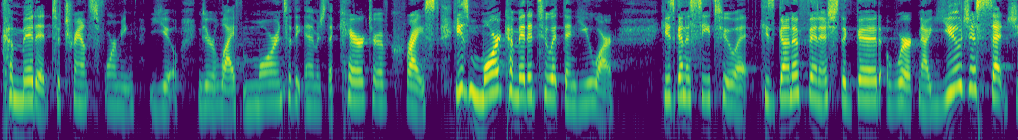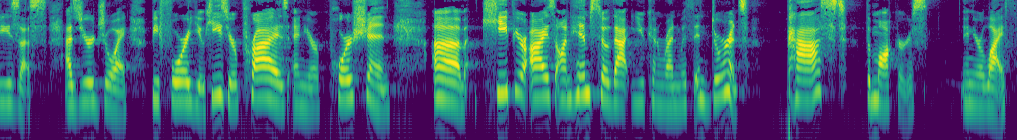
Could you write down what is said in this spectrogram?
committed to transforming you and your life more into the image, the character of Christ. He's more committed to it than you are. He's going to see to it. He's going to finish the good work. Now, you just set Jesus as your joy before you. He's your prize and your portion. Um, keep your eyes on him so that you can run with endurance past the mockers in your life,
